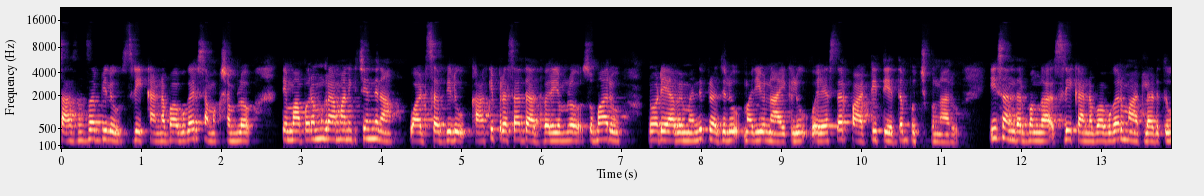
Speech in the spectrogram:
శాసనసభ్యులు శ్రీ కన్నబాబు గారి సమక్షంలో తిమ్మాపురం గ్రామానికి చెందిన వార్డు సభ్యులు కాకి ప్రసాద్ ఆధ్వర్యంలో సుమారు నూట యాభై మంది ప్రజలు మరియు నాయకులు వైఎస్ఆర్ పార్టీ తీర్థం పుచ్చుకున్నారు. ఈ సందర్భంగా శ్రీ కన్నబాబు గారు మాట్లాడుతూ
